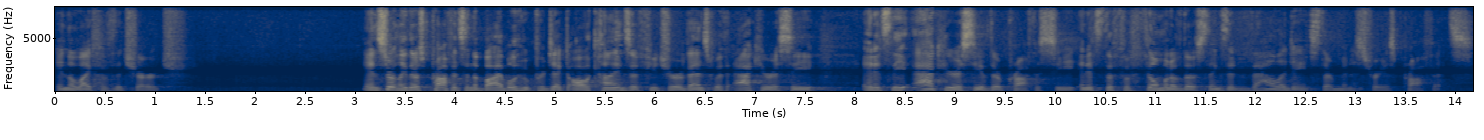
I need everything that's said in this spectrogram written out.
in the life of the church. And certainly there's prophets in the Bible who predict all kinds of future events with accuracy. And it's the accuracy of their prophecy and it's the fulfillment of those things that validates their ministry as prophets.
